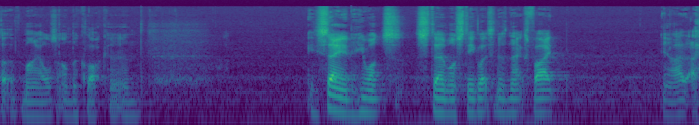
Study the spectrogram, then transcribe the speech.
of miles on the clock, and he's saying he wants Sturm or Stieglitz in his next fight. You know, I, I,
